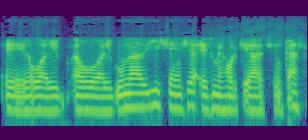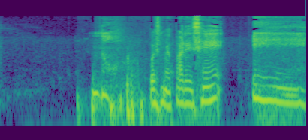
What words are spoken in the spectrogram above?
eh, o, o, alguna diligencia, es mejor quedarse en casa. No, pues me parece eh,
